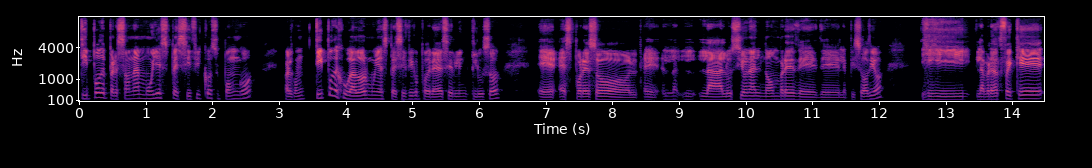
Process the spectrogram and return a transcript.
tipo de persona muy específico, supongo, o algún tipo de jugador muy específico, podría decirlo incluso. Eh, es por eso eh, la, alusión al nombre de- del episodio. Y la verdad fue que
